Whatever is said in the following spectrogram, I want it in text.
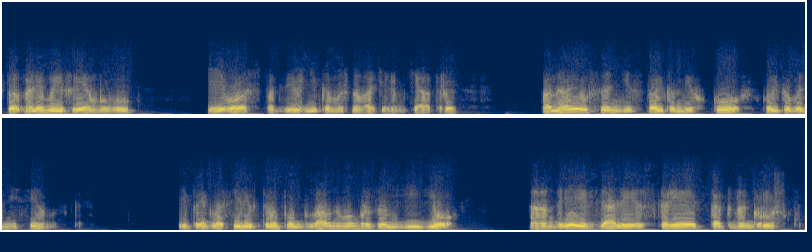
что Олегу Ефремову и его сподвижникам, основателям театра, понравился не столько Мягков, сколько Вознесенский и пригласили в труппу главным образом ее, а Андрея взяли скорее как нагрузку.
